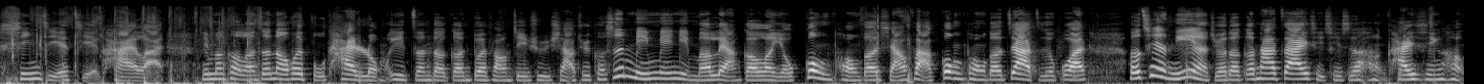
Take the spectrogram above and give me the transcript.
心结解开来，你们可能真的会不太容易真的跟对方继续下去。可是明明你们两个人有共同的想法、共同的价值观，而且你也觉得跟他在一起其实很开心、很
